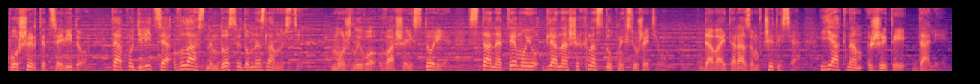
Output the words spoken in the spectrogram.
поширте це відео та поділіться власним досвідом незламності. Можливо, ваша історія стане темою для наших наступних сюжетів. Давайте разом вчитися, як нам жити далі.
